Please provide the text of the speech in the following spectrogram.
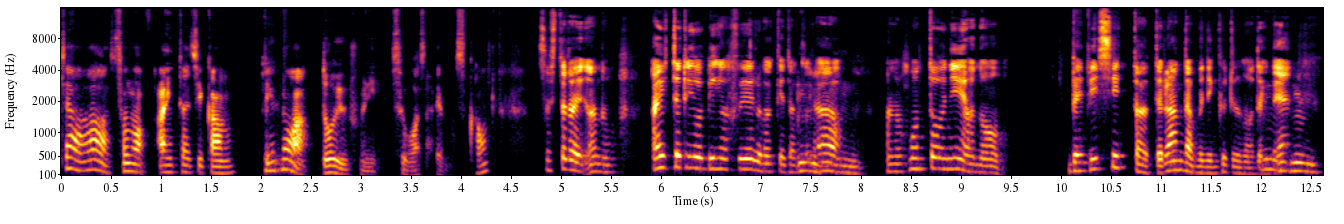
じゃあ、その空いた時間っていうのは、どういうふうに過ごされますか？そしたら、あの、空いてる曜日が増えるわけだから、うんあの、本当に、あの、ベビーシッターってランダムに来るのでね、うんうん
